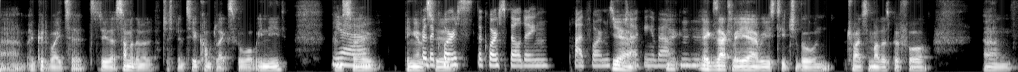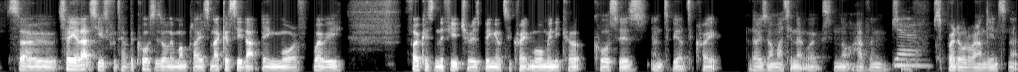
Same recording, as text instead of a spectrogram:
um, a good way to to do that. Some of them have just been too complex for what we need, and Yeah. so being able for the to course the course building platforms you're Yeah, talking about. Mhm. Exactly. Yeah, we use Teachable and tried some others before. Um, so so yeah, that's useful to have the courses all in one place, and I could see that being more of where we focus in the future is being able to create more mini co- courses and to be able to create those on Mighty Networks and not have them sort Yeah. of spread all around the internet.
